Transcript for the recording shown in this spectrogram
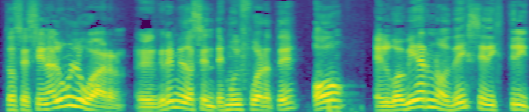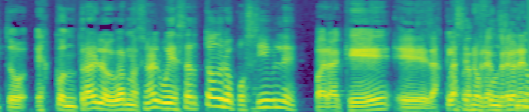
Entonces, si en algún lugar el gremio docente es muy fuerte o el gobierno de ese distrito es contrario al gobierno nacional, voy a hacer todo lo posible para que eh, las clases no funcionen.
